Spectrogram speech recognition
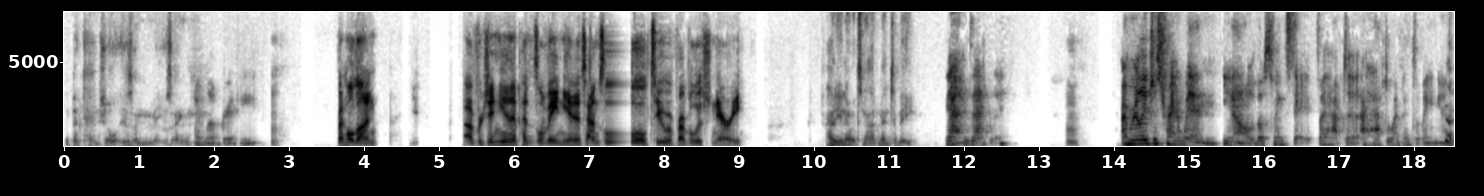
The potential is amazing. I love Gritty. But hold on, a Virginia and a Pennsylvania, and it sounds a little too revolutionary. How do you know it's not meant to be? Yeah, exactly. Hmm. I'm really just trying to win, you know, those swing states. I have to I have to win Pennsylvania. Yeah.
